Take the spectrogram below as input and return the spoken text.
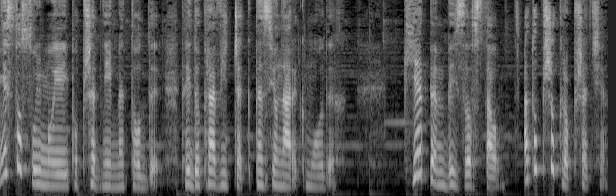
nie stosuj mojej poprzedniej metody, tej do prawiczek, pensjonarek młodych. Kiepem byś został, a to przykro przecie.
